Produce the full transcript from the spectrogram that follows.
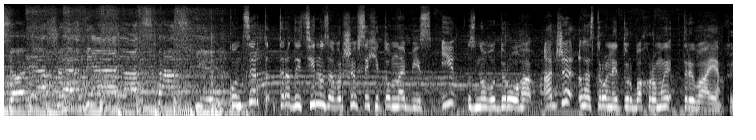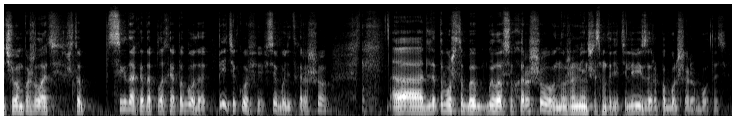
Все реже верят. Концерт традиційно завершився хітом на біс. І знову дорога. Адже гастрольний тур Бахроми триває. Хочу вам пожелать, чтобы всегда, когда плохая погода, пейте кофе, все будет хорошо. А для того, чтобы было все хорошо, нужно меньше смотреть телевизор и побольше работать.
